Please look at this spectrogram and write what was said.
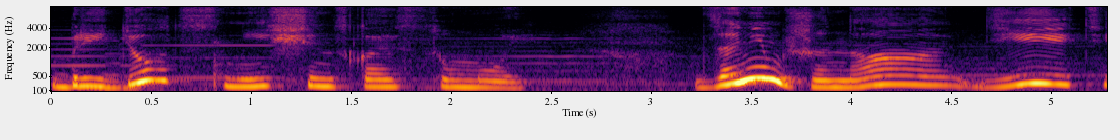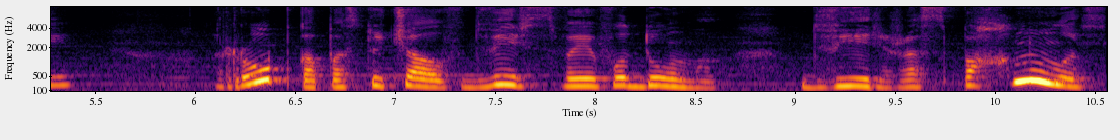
бредет с нищенской сумой. За ним жена, дети, Робко постучал в дверь своего дома. Дверь распахнулась,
